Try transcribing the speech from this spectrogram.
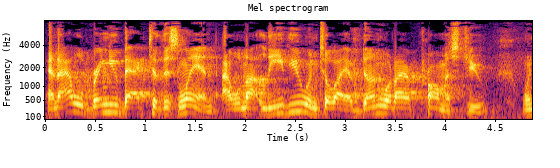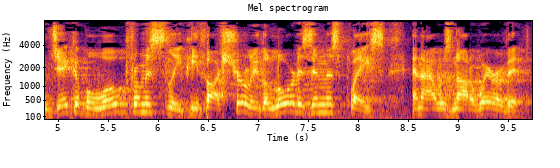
And I will bring you back to this land. I will not leave you until I have done what I have promised you. When Jacob awoke from his sleep, he thought, Surely the Lord is in this place, and I was not aware of it.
